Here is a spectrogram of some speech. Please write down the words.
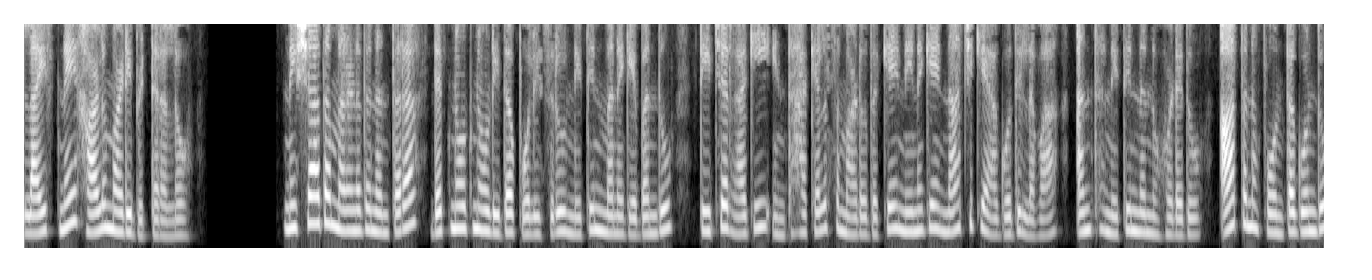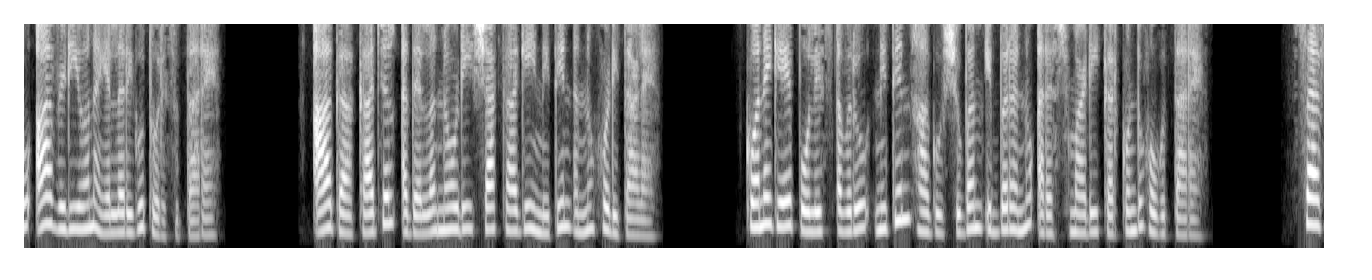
ಲೈಫ್ನೇ ಹಾಳು ಮಾಡಿಬಿಟ್ಟರಲ್ಲೋ? ನಿಶಾದ ಮರಣದ ನಂತರ ಡೆತ್ ನೋಟ್ ನೋಡಿದ ಪೊಲೀಸರು ನಿತಿನ್ ಮನೆಗೆ ಬಂದು, ಟೀಚರ್ ಆಗಿ ಇಂತಹ ಕೆಲಸ ಮಾಡೋದಕ್ಕೆ ನಿನಗೆ ನಾಚಿಕೆ ಆಗೋದಿಲ್ಲವಾ? ಅಂಥ ನಿತಿನ್ನನ್ನು ಹೊಡೆದು, ಆತನ ಫೋನ್ ತಗೊಂಡು ಆ ವಿಡಿಯೋನ ಎಲ್ಲರಿಗೂ ತೋರಿಸುತ್ತಾರೆ. ಆಗ ಕಾಜಲ್ ಅದೆಲ್ಲ ನೋಡಿ ಶಾಕ್ ಆಗಿ ನಿತಿನ್ ಅನ್ನು ಹೊಡಿತಾಳೆ. ಕೊನೆಗೆ ಪೊಲೀಸ್ ಅವರು ನಿತಿನ್ ಹಾಗೂ ಶುಭಂ ಇಬ್ಬರನ್ನು ಅರೆಸ್ಟ್ ಮಾಡಿ ಕರ್ಕೊಂಡು ಹೋಗುತ್ತಾರೆ. ಸರ್,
